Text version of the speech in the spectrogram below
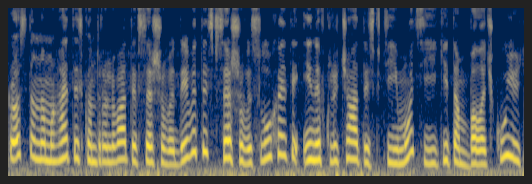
Просто намагайтесь контролювати все, що ви дивитесь, все, що ви слухаєте, і не включатись в ті емоції, які там балачкують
